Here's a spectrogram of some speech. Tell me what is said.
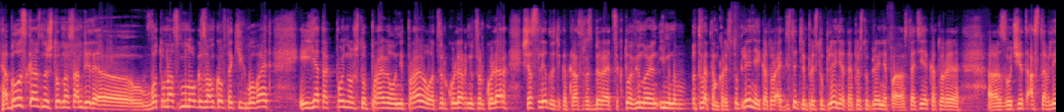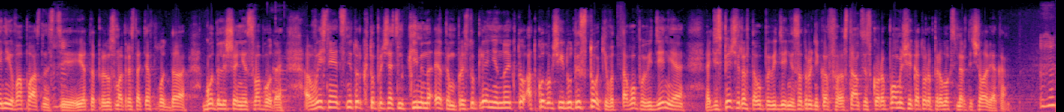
А было сказано, что на самом деле, э, вот у нас много звонков таких бывает, и я так понял, что правило не правило, а циркуляр не циркуляр. Сейчас следователь как раз разбирается, кто виновен именно вот в этом преступлении, которое, а действительно преступление, это преступление по статье, которая э, звучит «оставление в опасности», и это предусматривает статья вплоть до года лишения свободы. Uh-huh. Выясняется не только, кто причастен к именно этому преступлению, но и кто, откуда вообще идут истоки вот того поведения диспетчеров, того поведения сотрудников станции скорой помощи, которое привело к смерти человека. Угу.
